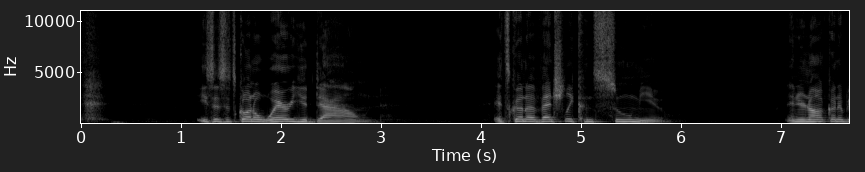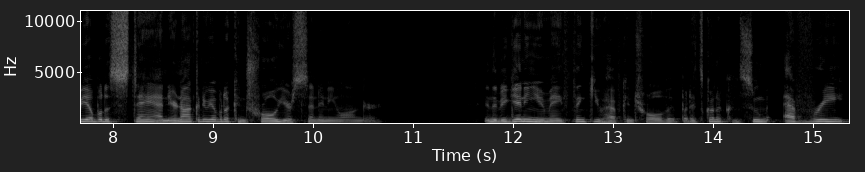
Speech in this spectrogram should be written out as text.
he says it's going to wear you down. It's going to eventually consume you. And you're not going to be able to stand. You're not going to be able to control your sin any longer. In the beginning, you may think you have control of it, but it's going to consume every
